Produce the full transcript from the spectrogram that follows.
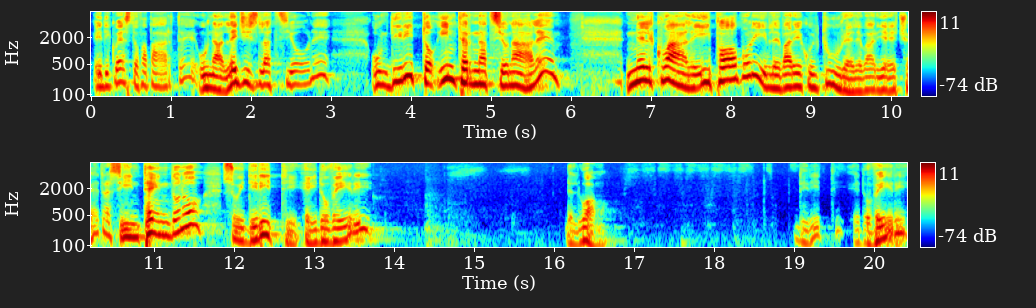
E di questo fa parte una legislazione un diritto internazionale nel quale i popoli, le varie culture, le varie eccetera, si intendono sui diritti e i doveri dell'uomo. Diritti e doveri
